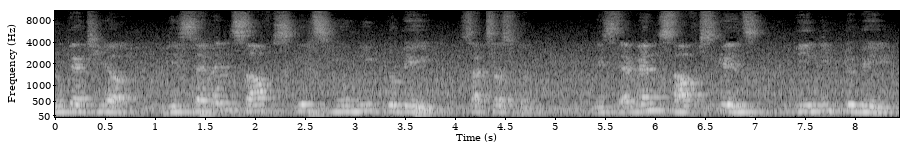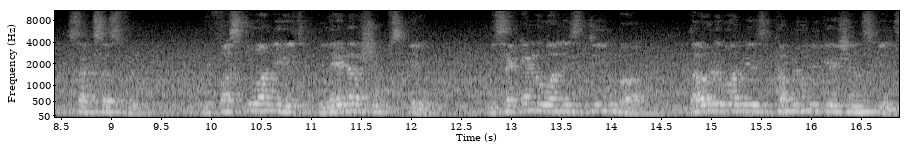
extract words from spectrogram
look at here, the seven soft skills you need to be successful. The seven soft skills you need to be successful. The first one is leadership skill. The second one is teamwork. Third one is communication skills.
